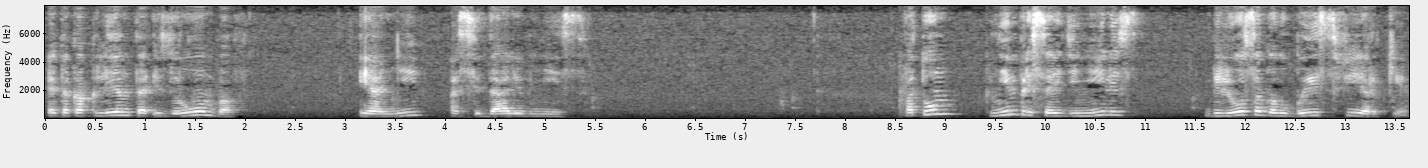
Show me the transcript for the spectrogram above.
Это как лента из ромбов, и они оседали вниз. Потом к ним присоединились белесо-голубые сферки.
